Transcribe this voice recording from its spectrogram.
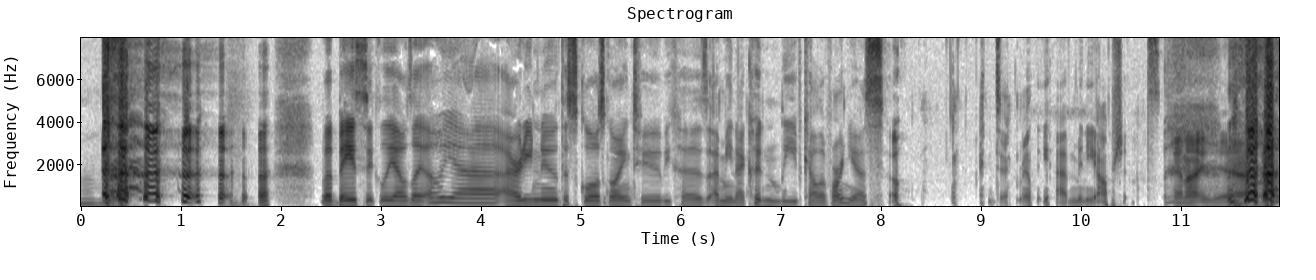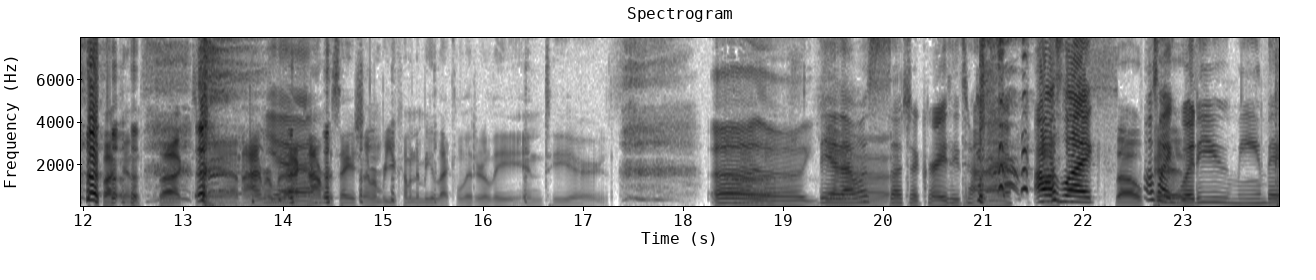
Mhm. but basically, I was like, oh yeah, I already knew the school I was going to because I mean, I couldn't leave California, so I didn't really have many options. And I, yeah, that fucking sucked, man. I remember that conversation. I remember you coming to me like literally in tears. Uh, yeah, yeah, that was such a crazy time. I was like, So I was like, what do you mean they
